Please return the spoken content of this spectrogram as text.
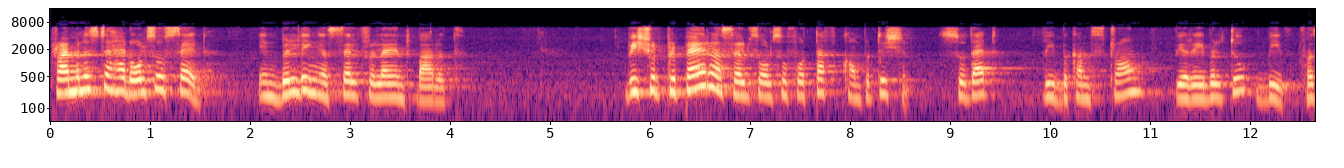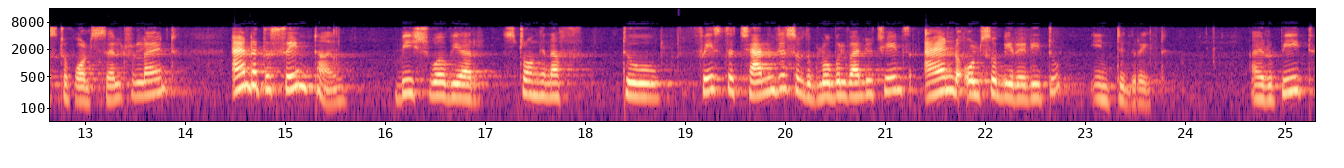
Prime Minister had also said in building a self reliant Bharat, we should prepare ourselves also for tough competition so that we become strong, we are able to be, first of all, self reliant, and at the same time, be sure we are strong enough to face the challenges of the global value chains and also be ready to integrate. I repeat,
